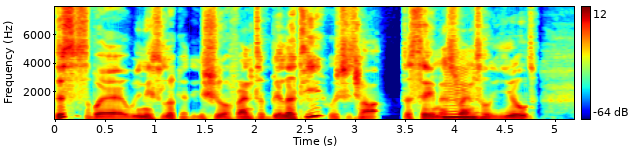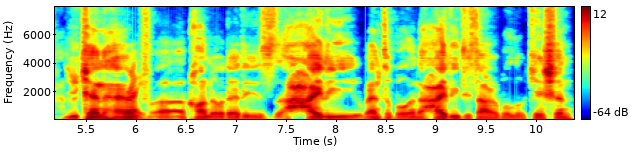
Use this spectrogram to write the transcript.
This is where we need to look at the issue of rentability, which is not the same as mm. rental yield. You can have right. a, a condo that is highly rentable in a highly desirable location.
